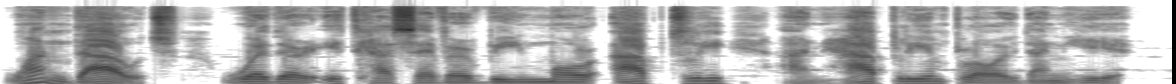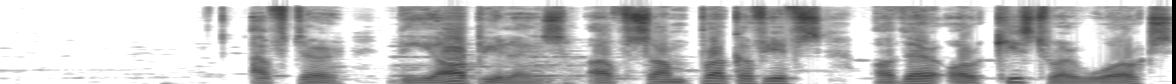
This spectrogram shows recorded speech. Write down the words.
one doubts whether it has ever been more aptly and happily employed than here. After the opulence of some Prokofiev's other orchestral works,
